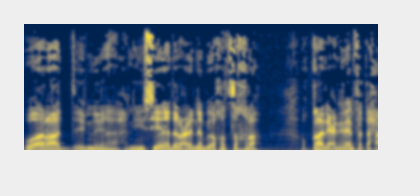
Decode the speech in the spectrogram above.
وأراد إنه يعني يسيء الأدب على النبي وأخذ صخرة. وقال يعني لين فتح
